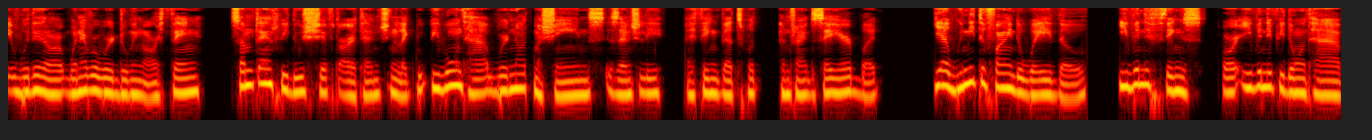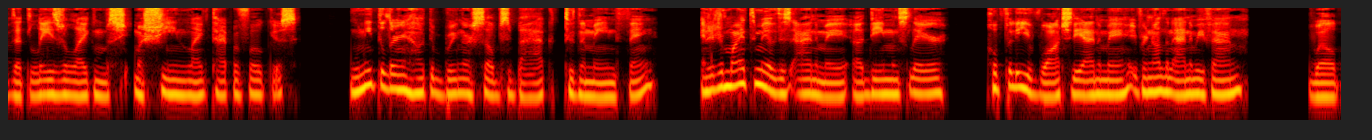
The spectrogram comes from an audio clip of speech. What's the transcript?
within our whenever we're doing our thing, sometimes we do shift our attention. Like we won't have we're not machines, essentially. I think that's what I'm trying to say here. But yeah, we need to find a way though, even if things or even if we don't have that laser like machine like type of focus, we need to learn how to bring ourselves back to the main thing. And it reminds me of this anime, uh, Demon Slayer, Hopefully, you've watched the anime. If you're not an anime fan, well,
